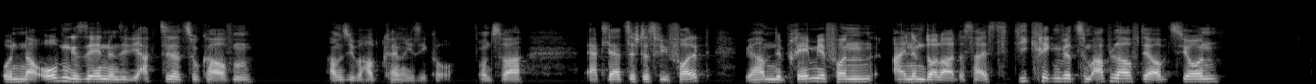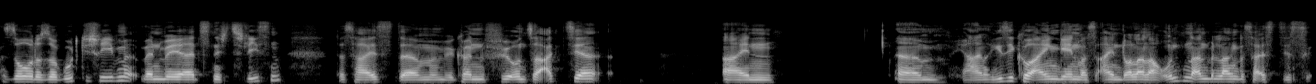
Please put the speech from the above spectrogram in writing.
Und nach oben gesehen, wenn Sie die Aktie dazu kaufen, haben Sie überhaupt kein Risiko. Und zwar erklärt sich das wie folgt. Wir haben eine Prämie von einem Dollar. Das heißt, die kriegen wir zum Ablauf der Option so oder so gut geschrieben, wenn wir jetzt nichts schließen. Das heißt, ähm, wir können für unsere Aktie ein, ähm, ja, ein Risiko eingehen, was einen Dollar nach unten anbelangt. Das heißt, das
